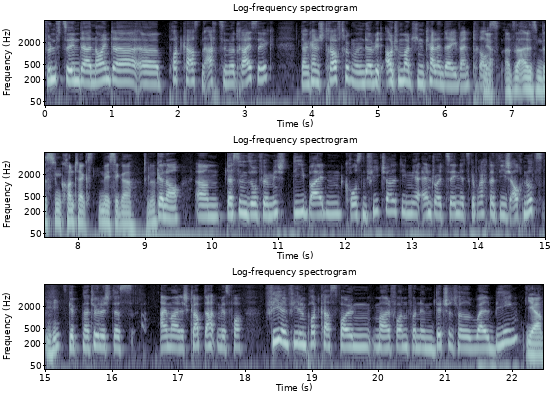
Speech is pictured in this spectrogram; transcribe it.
15.09. Äh, Podcast um 18.30 Uhr, dann kann ich draufdrücken und da wird automatisch ein Calendar-Event Ja, draus. also alles ein bisschen kontextmäßiger. Ne? Genau. Ähm, das sind so für mich die beiden großen Feature, die mir Android 10 jetzt gebracht hat, die ich auch nutze. Mhm. Es gibt natürlich das einmal, ich glaube, da hatten wir es vor vielen, vielen Podcast-Folgen mal von, von dem Digital Wellbeing. Ja.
